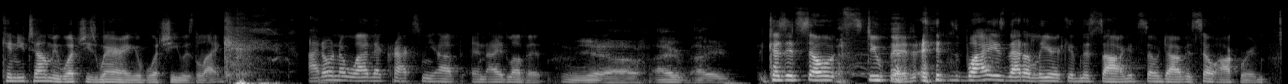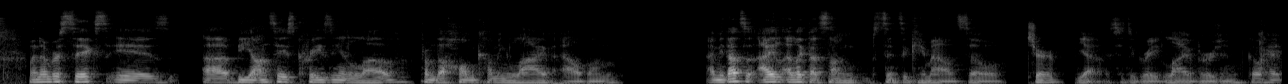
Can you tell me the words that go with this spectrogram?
can you tell me what she's wearing and what she was like? I don't know why that cracks me up and I love it. Yeah, I, I because it's so stupid. why is that a lyric in this song? It's so dumb. It's so awkward. My number six is uh, Beyonce's "Crazy in Love" from the Homecoming Live album. I mean, that's I, I like that song since it came out. So sure, yeah, it's just a great live version. Go ahead.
